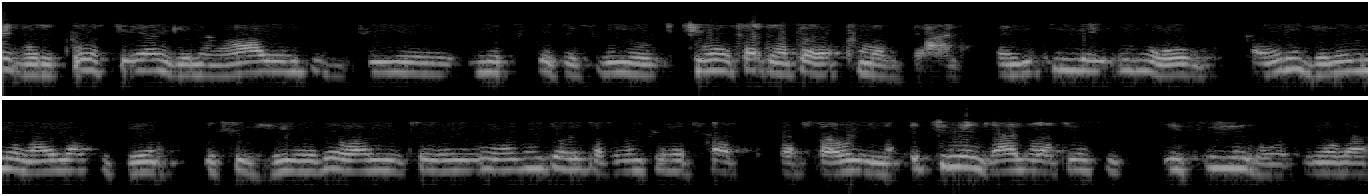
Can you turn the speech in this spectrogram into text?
i-ivory coast eyangena ngayo ukuthi zifike kule stage esikuyo team fight ngathi akaphuma kudala. And ithi le ibuhome kangeni indlela ewine ngayo last game isidliwe be-one umuntu oyedwa sekomperiod card kasawina ithimu enjalo kathesi isiyingozi ngoba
